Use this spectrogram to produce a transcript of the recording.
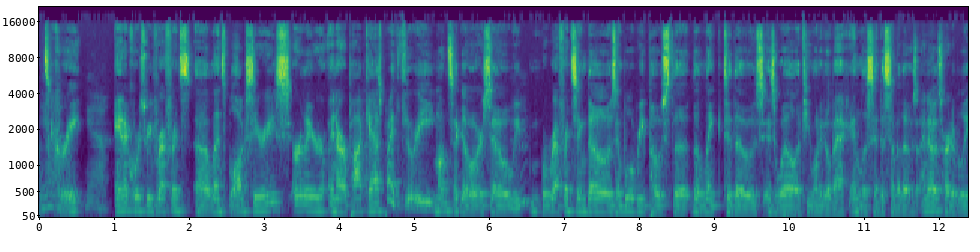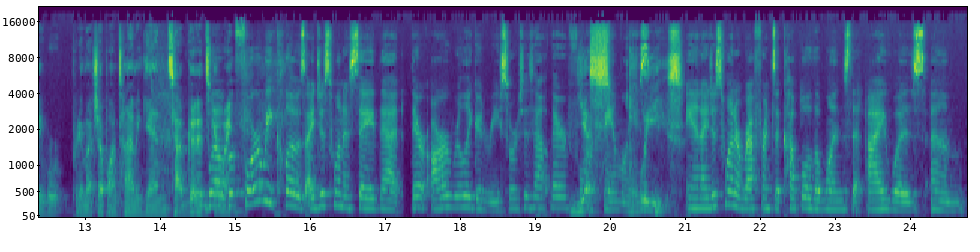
That's yeah, great. Yeah. And of course, we've referenced uh, Lynn's blog series earlier in our podcast, probably three months ago or so. We Mm-hmm. were referencing those, and we'll repost the, the link to those as well if you want to go back and listen to some of those. I know it's hard to believe we're pretty much up on time again. It's how good it's Well, going. before we close, I just want to say that there are really good resources out there for yes, families. please. And I just want to reference a couple of the ones that I was um,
